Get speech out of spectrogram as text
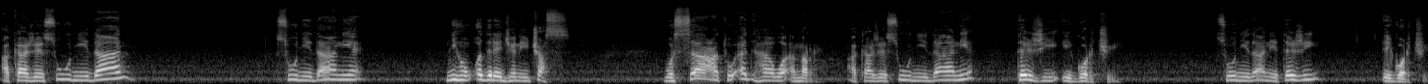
A kaže sudnji dan sudnji dan je njihov određeni čas. Wa sa'atu adha wa amar. A kaže sudnji dan je teži i gorči. Sudnji dan je teži i gorči.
